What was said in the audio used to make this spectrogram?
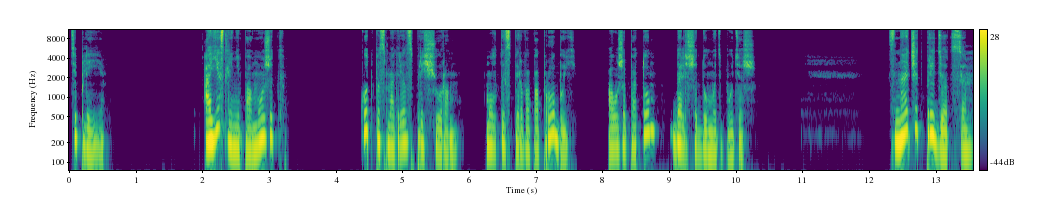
теплее. А если не поможет? Кот посмотрел с прищуром. Мол, ты сперва попробуй, а уже потом дальше думать будешь. Значит, придется.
